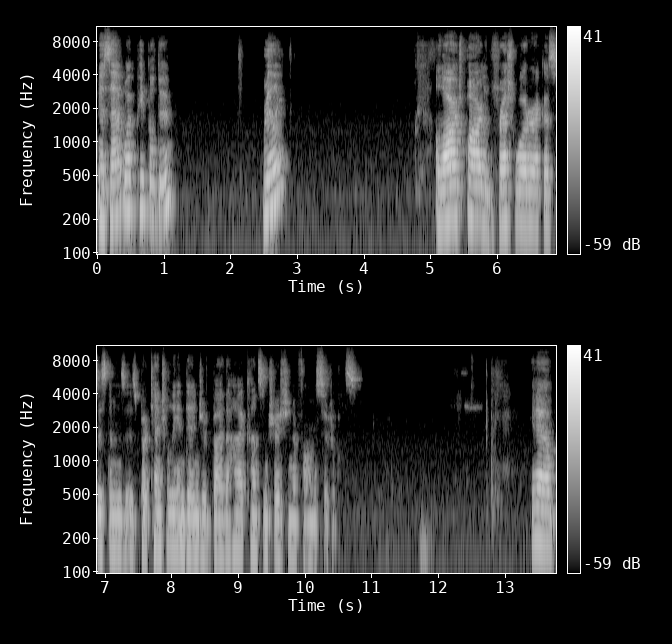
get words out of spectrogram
Is that what people do? Really? A large part of the freshwater ecosystems is potentially endangered by the high concentration of pharmaceuticals. You know,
